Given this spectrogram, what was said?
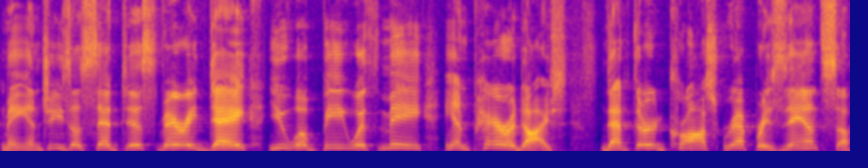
me. And Jesus said, This very day you will be with me in paradise. That third cross represents uh,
